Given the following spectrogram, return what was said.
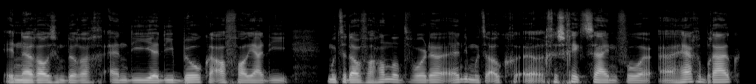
in eh, Rozenburg. En die, eh, die bulken afval, ja, die moeten dan verhandeld worden. En die moeten ook eh, geschikt zijn voor eh, hergebruik.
